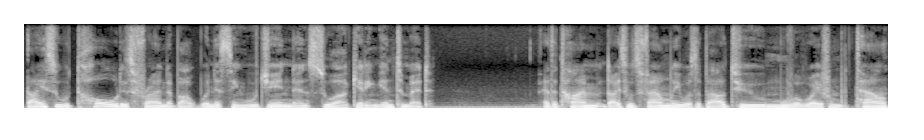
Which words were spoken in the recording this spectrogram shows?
Daisu told his friend about witnessing Wu Jin and Sua getting intimate. At the time, Daisu's family was about to move away from the town,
